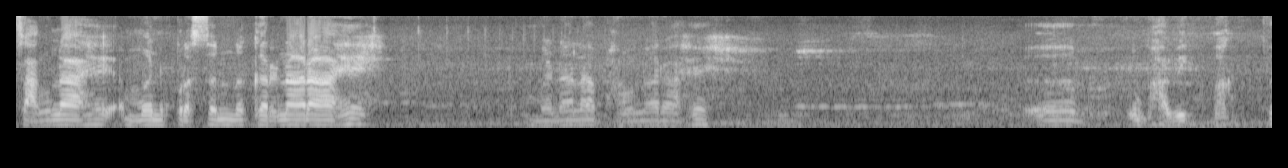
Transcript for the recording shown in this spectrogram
चांगला आहे मन प्रसन्न करणारा आहे मनाला भावणारा आहे. भाविक भक्त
